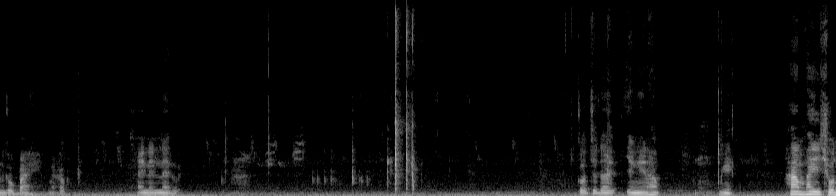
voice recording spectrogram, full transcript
ขันเข้าไปนะครับ ให้แน่นๆเลยก็จะได้อย่างนี้นะครับนี่ห้ามให้ชน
